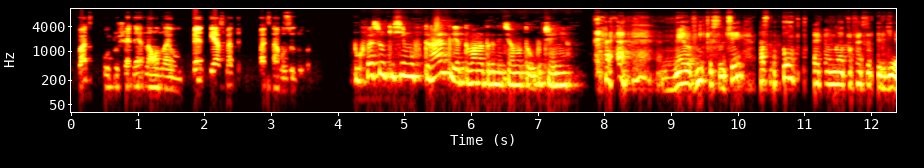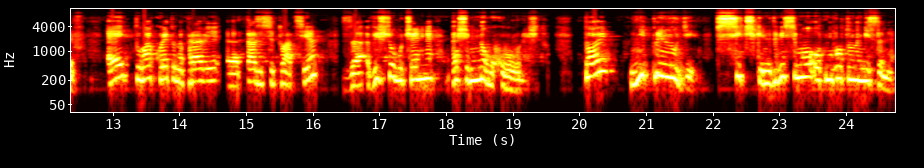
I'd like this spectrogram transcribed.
ситуация по отношение на онлайн обучението и аз смятам, че това е само за добро. Професор Кисимов, краят ли е това на традиционното обучение? Не в никакъв случай. Аз напълно подкрепям на професор Тергиев е това, което направи е, тази ситуация за висше обучение, беше много хубаво нещо. Той ни принуди всички, независимо от нивото на мислене,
